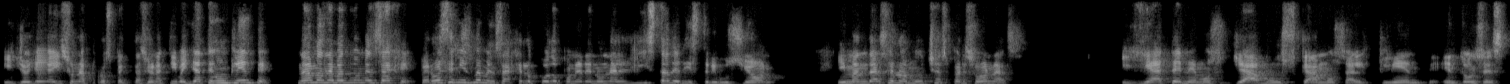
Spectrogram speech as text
y yo ya hice una prospectación activa y ya tengo un cliente. Nada más le mando un mensaje, pero ese mismo mensaje lo puedo poner en una lista de distribución y mandárselo a muchas personas. Y ya tenemos, ya buscamos al cliente. Entonces,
